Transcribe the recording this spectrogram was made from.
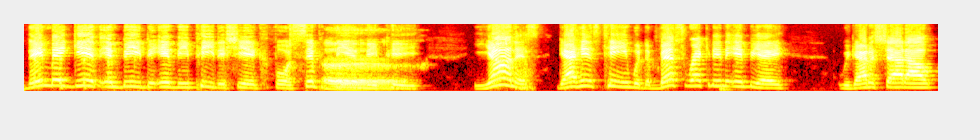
they may give Embiid the MVP this year for a sympathy Uh. MVP. Giannis got his team with the best record in the NBA. We got to shout out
